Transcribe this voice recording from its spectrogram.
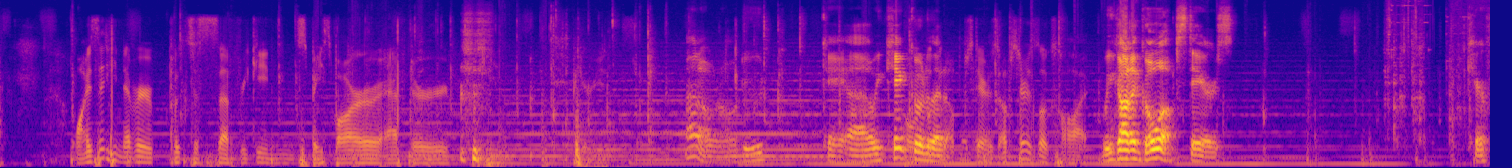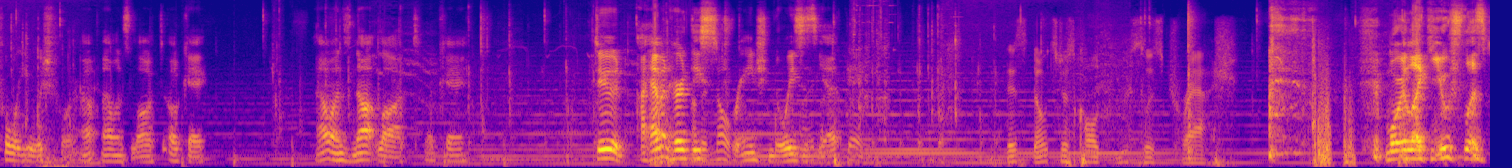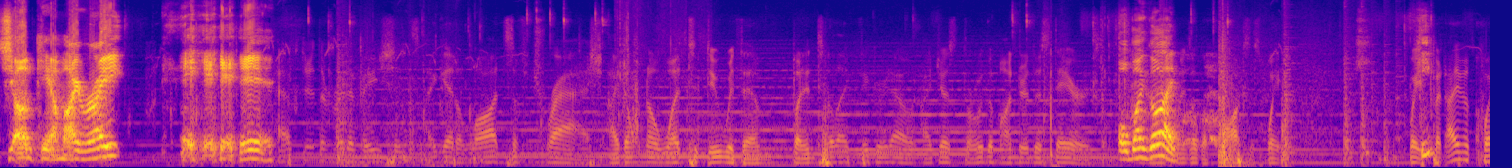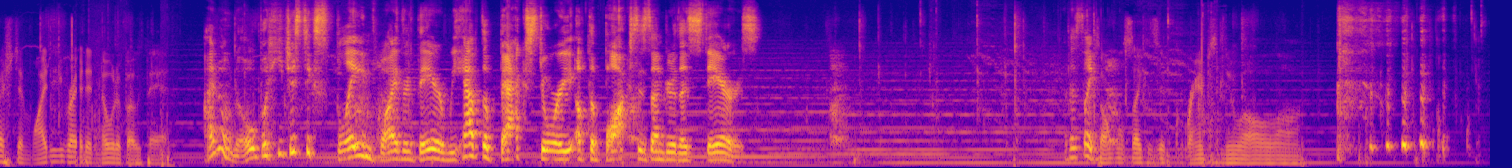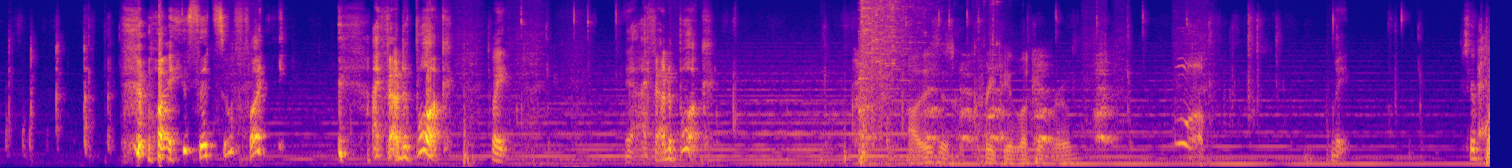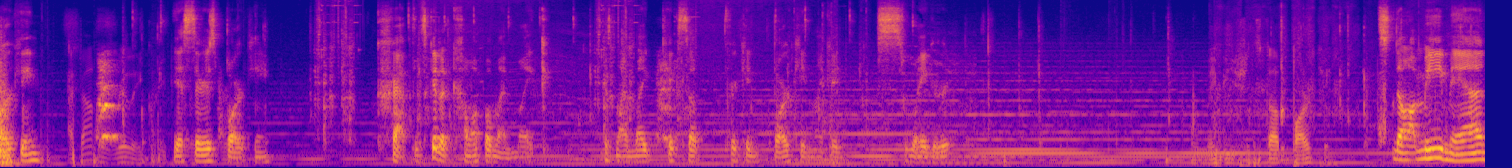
Why is it he never puts this uh, freaking spacebar after periods? I don't know, dude. Okay, uh, we can't Oh, go to that. upstairs. Upstairs looks hot. We gotta go upstairs. Careful what you wish for. Oh, that one's locked. Okay. That one's not locked. Okay. Dude, I haven't heard these note. strange noises yet. This note's just called useless trash. More like useless junk, am I right? After the renovations, I get lots of trash. I don't know what to do with them, but until I figure it out, I just throw them under the stairs. oh my god! Into the boxes. Wait. Wait, He- but I have a question. Why did he write a note about that? I don't know, but he just explained why they're there. We have the backstory of the boxes under the stairs. That's like It's almost like as if Gramps knew all along. Why is that so funny? I found a book! Wait. Yeah, I found a book. Oh, this is a creepy looking room. Wait. Is there barking? I found it really creepy. Yes, there is barking. Crap, that's gonna come up on my mic. Because my mic picks up freaking barking like a swagger. Maybe you should stop barking. It's not me, man.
